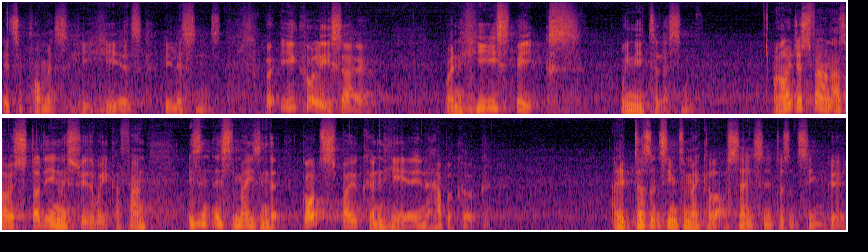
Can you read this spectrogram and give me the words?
it's a promise. He hears, He listens. But equally so, when He speaks, we need to listen. And I just found, as I was studying this through the week, I found, isn't this amazing that God's spoken here in Habakkuk? And it doesn't seem to make a lot of sense and it doesn't seem good.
